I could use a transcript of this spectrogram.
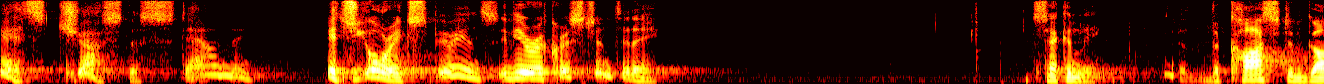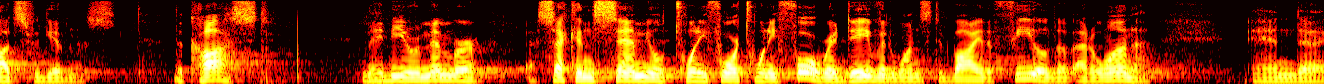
it's just astounding. It's your experience if you're a Christian today. Secondly, the cost of God's forgiveness. The cost. Maybe you remember 2 Samuel 24 24, where David wants to buy the field of Araunah. And uh,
